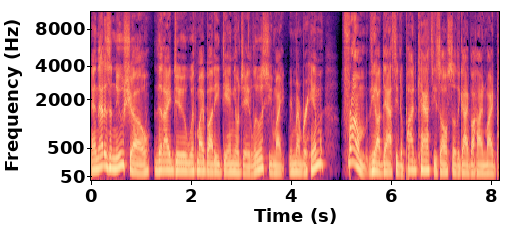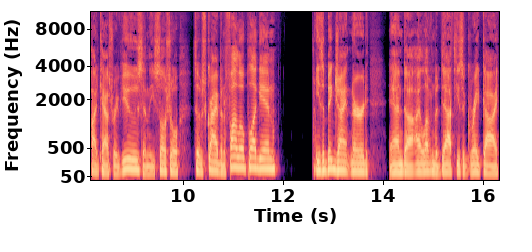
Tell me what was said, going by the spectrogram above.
And that is a new show that I do with my buddy Daniel J. Lewis. You might remember him from the Audacity to Podcast. He's also the guy behind my podcast reviews and the social subscribe and follow plugin. He's a big giant nerd and uh, I love him to death. He's a great guy.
